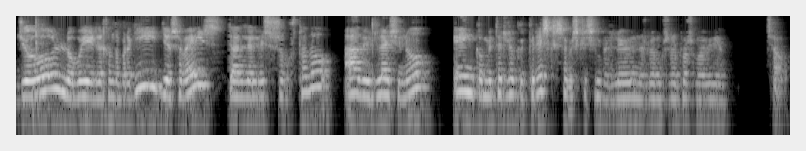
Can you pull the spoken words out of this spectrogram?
yo lo voy a ir dejando por aquí, ya sabéis, dadle like si os ha gustado, a dislike si no, en comentarios lo que queréis, que sabéis que siempre leo y nos vemos en el próximo vídeo. Chao.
